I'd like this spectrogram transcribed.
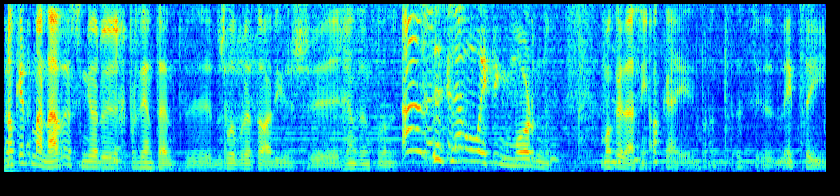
Não quer tomar nada, senhor representante dos laboratórios uh, Ransen Funzen. Ah, se calhar um leitinho morno. Uma coisa assim. Ok, pronto, deite-se aí.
